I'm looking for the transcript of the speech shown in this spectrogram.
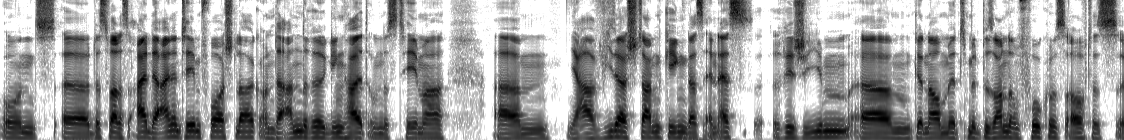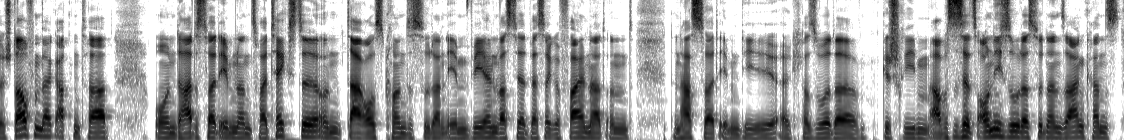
Und äh, das war das ein, der eine Themenvorschlag. Und der andere ging halt um das Thema ähm, ja, Widerstand gegen das NS-Regime, ähm, genau mit, mit besonderem Fokus auf das äh, Stauffenberg-Attentat. Und da hattest du halt eben dann zwei Texte und daraus konntest du dann eben wählen, was dir halt besser gefallen hat. Und dann hast du halt eben die äh, Klausur da geschrieben. Aber es ist jetzt auch nicht so, dass du dann sagen kannst,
